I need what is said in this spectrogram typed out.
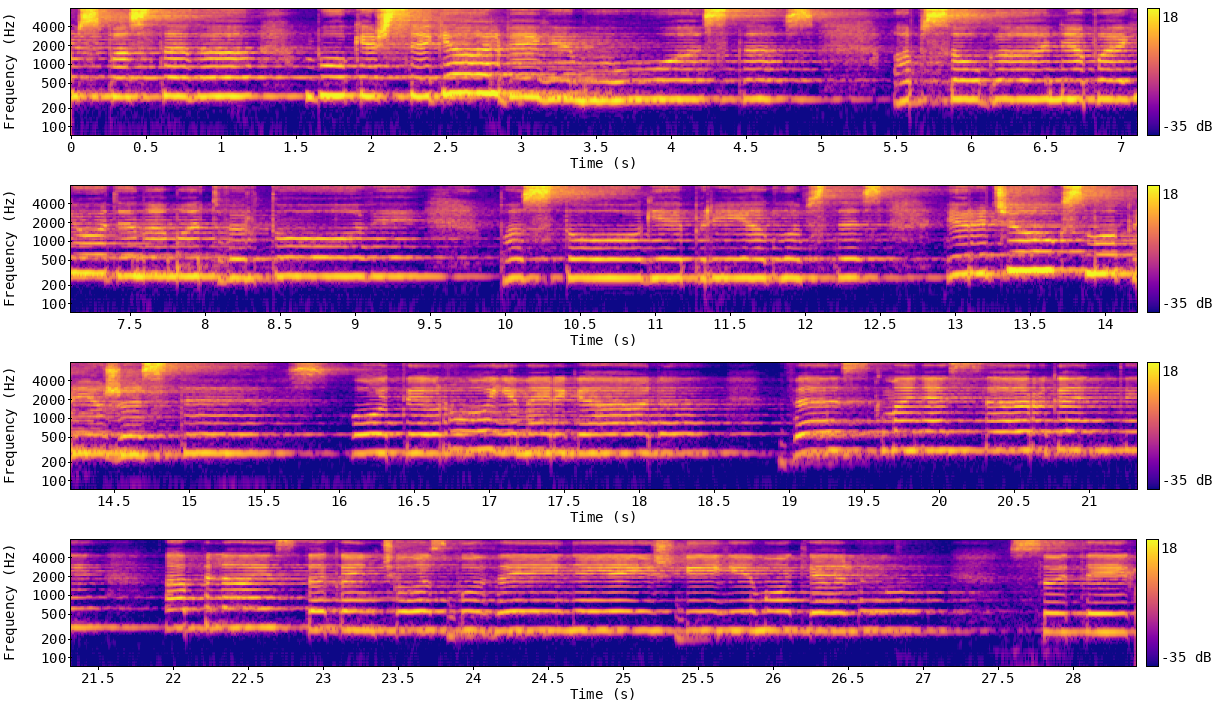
bėgantiems pas tave, būk išsigelbėjimo uostas, apsauga nepajudinama tvirtovė, pastogė prieglopstis ir džiaugsmo priežastis. O tyroji mergelė, vesk mane sergantį, apleista kančios buveinėje išgyjimo keliu, suteik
